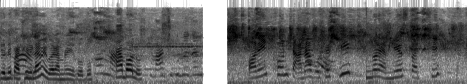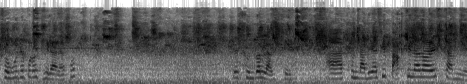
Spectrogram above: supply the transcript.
জন্য পাঠিয়ে দিলাম, এবার আমরা এগোবো। হ্যাঁ বলো। অনেকক্ষণ টানা বসেছি, সুন্দর অ্যাম্বিয়েন্স পাচ্ছি। সবুজে পুরো ঘেরা, দেখো। বেশ সুন্দর লাগছে। আর এখন দাঁড়িয়ে আছি পাখিলালয়ের সামনে।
